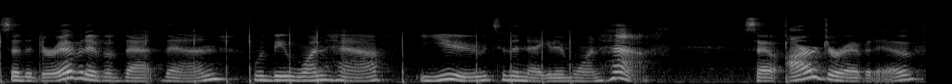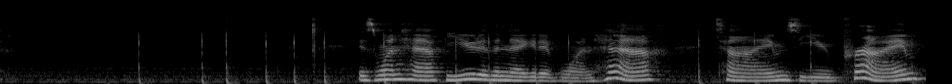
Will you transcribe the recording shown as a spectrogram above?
So the derivative of that then would be 1 half u to the negative 1 half. So our derivative is 1 half u to the negative 1 half times u prime.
